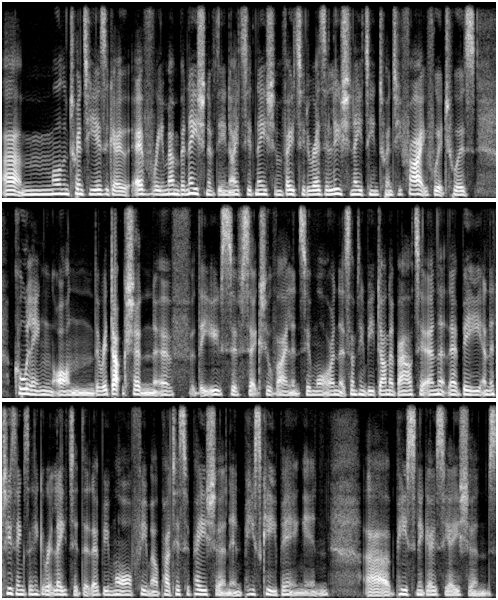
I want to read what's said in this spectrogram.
Um, more than 20 years ago, every member nation of the United Nations voted a resolution 1825, which was calling on the reduction of the use of sexual violence in war and that something be done about it, and that there be, and the two things I think are related, that there be more female participation in peacekeeping, in uh, peace negotiations.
